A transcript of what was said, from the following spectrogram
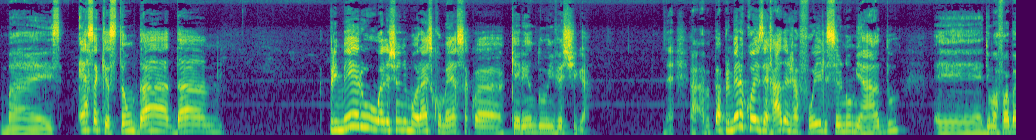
Mas essa questão da, da. Primeiro, o Alexandre de Moraes começa com a, querendo investigar. Né? A, a, primeira coisa errada já foi ele ser nomeado é, de uma forma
